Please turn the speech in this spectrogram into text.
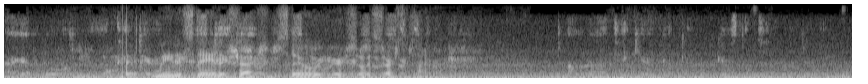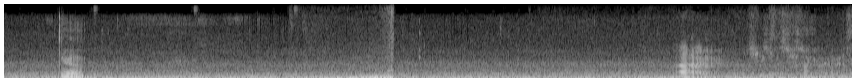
I gotta go. Okay, we need to stay at extraction. Stay over here so it starts the timer. I'm gonna take care of cooking. You guys continue. Yeah. Alright. Jesus fucking Christ.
